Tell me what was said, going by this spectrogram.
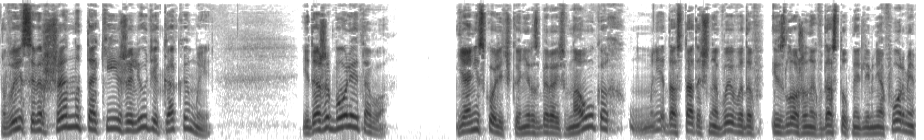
Вы совершенно такие же люди, как и мы. И даже более того, я нисколечко не разбираюсь в науках, мне достаточно выводов, изложенных в доступной для меня форме,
